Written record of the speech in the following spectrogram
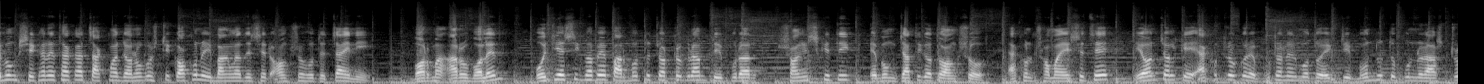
এবং সেখানে থাকা চাকমা জনগোষ্ঠী কখনোই বাংলাদেশের অংশ হতে চায়নি। বর্মা আরও বলেন ঐতিহাসিকভাবে পার্বত্য চট্টগ্রাম, ত্রিপুরার সাংস্কৃতিক এবং জাতিগত অংশ। এখন সময় এসেছে এ অঞ্চলকে একত্র করে ভুটানের মতো একটি বন্ধুত্বপূর্ণ রাষ্ট্র,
